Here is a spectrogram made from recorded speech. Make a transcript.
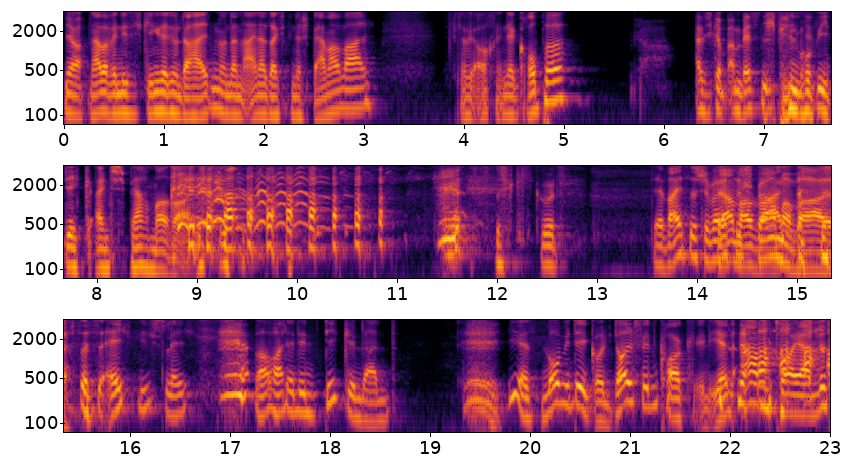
Ja. Na, aber wenn die sich gegenseitig unterhalten und dann einer sagt, ich bin der Spermawal, ist glaube ich auch in der Gruppe. Also ich glaube, am besten Ich bin Moby Dick, ein Spermawal. Das Der weiße Spermawal. Spermawal. Das ist echt nicht schlecht. Warum hat er den Dick genannt? Hier ist Moby Dick und Dolphin Cock in ihren Abenteuern des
